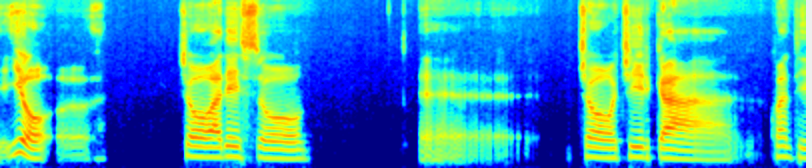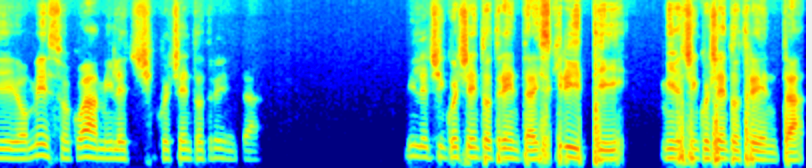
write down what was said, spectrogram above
io eh, ho adesso eh, c'ho circa quanti ho messo qua? 1530 1530 iscritti 1530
